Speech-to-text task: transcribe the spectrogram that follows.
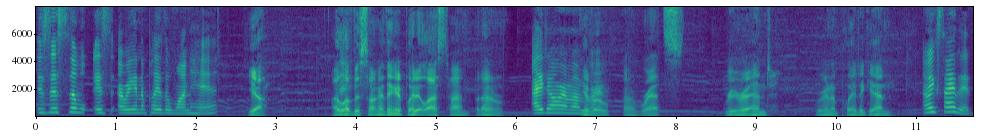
is this the? Is are we gonna play the one hit? Yeah, I love this song. I think I played it last time, but I don't I don't remember. give a, a rat's rear end. We're gonna play it again. I'm excited.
